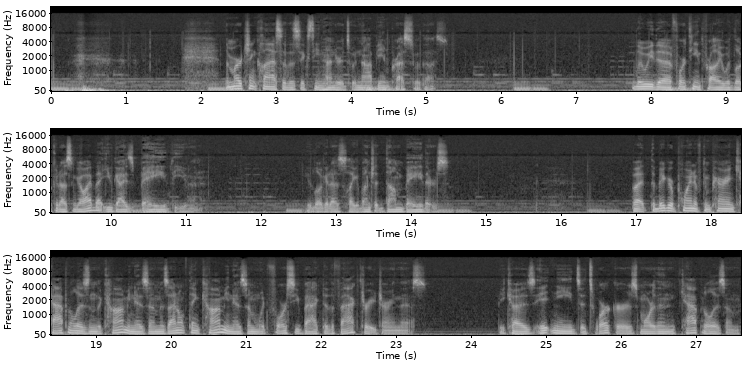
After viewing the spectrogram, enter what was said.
the merchant class of the 1600s would not be impressed with us. Louis 14th probably would look at us and go, I bet you guys bathe even. You look at us like a bunch of dumb bathers. But the bigger point of comparing capitalism to communism is I don't think communism would force you back to the factory during this. Because it needs its workers more than capitalism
